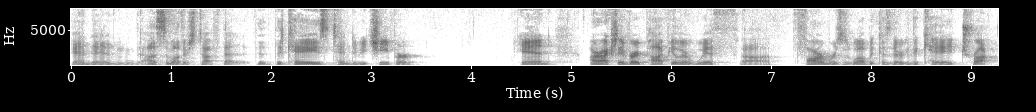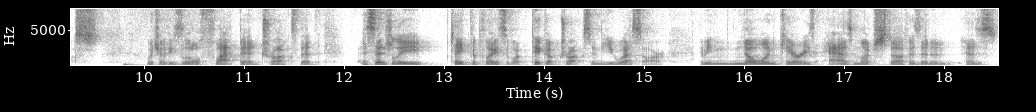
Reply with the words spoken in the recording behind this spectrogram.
and then uh, some other stuff that the, the Ks tend to be cheaper and are actually very popular with uh, farmers as well because they're the K trucks, which are these little flatbed trucks that essentially take the place of what pickup trucks in the U.S. are. I mean, no one carries as much stuff as in a, as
